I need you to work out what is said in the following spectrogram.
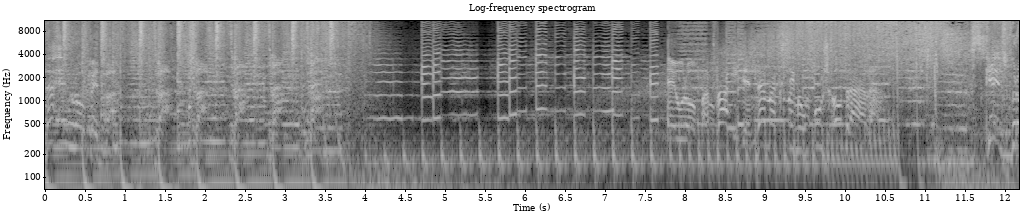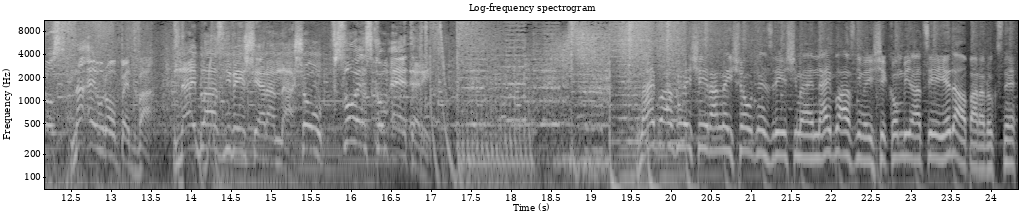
Na Európe 2. 2, 2, 2, 2, 2. Európa 2 ide na maximum už od rána. Sketch Bros. na Európe 2. Najbláznivejšia ranná show v slovenskom éteri. V najbláznivejšej rannej show dnes riešime aj najbláznivejšie kombinácie jedál paradoxne,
